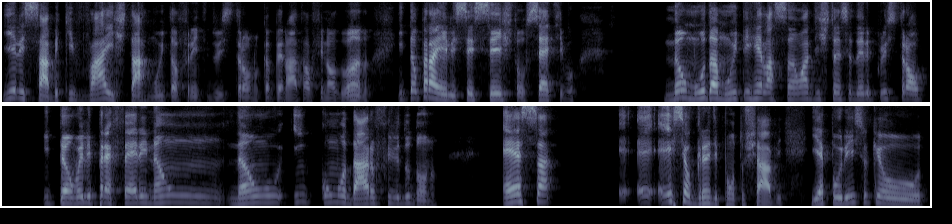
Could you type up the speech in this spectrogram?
e ele sabe que vai estar muito à frente do Stroll no campeonato ao final do ano, então para ele ser sexto ou sétimo não muda muito em relação à distância dele para o Stroll. Então ele prefere não, não incomodar o filho do dono. Essa, é, é, esse é o grande ponto-chave. E é por isso que eu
